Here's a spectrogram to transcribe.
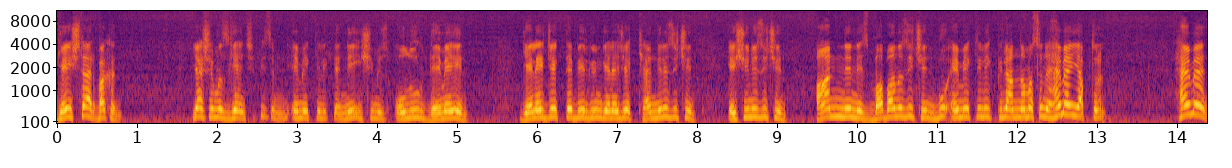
Gençler bakın yaşımız genç bizim emeklilikte ne işimiz olur demeyin. Gelecekte bir gün gelecek kendiniz için, eşiniz için, anneniz, babanız için bu emeklilik planlamasını hemen yaptırın. Hemen.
